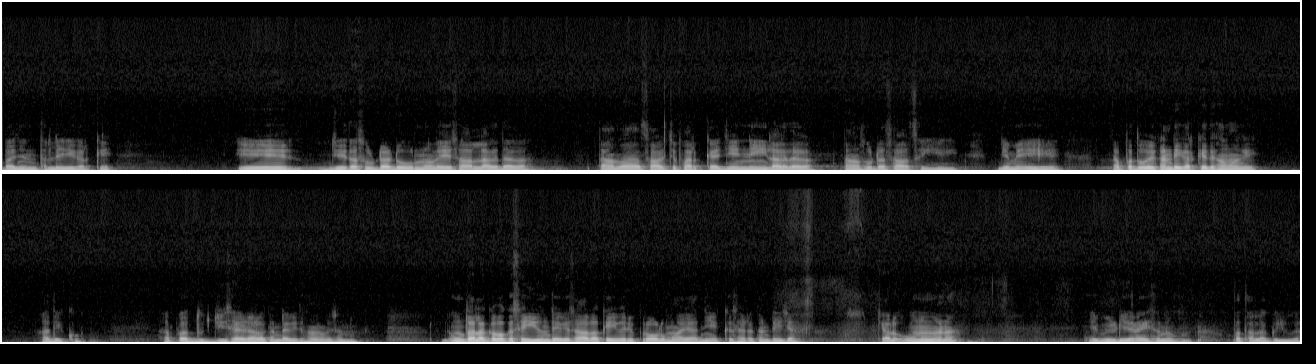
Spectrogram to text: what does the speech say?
ਵਜਨ ਥੱਲੇ ਕਰਕੇ। ਇਹ ਜੇ ਤਾਂ ਤੁਹਾਡਾ ਡੋਰ ਨਾਲ ਇਹ ਸਾਲ ਲੱਗਦਾ ਗਾ ਤਾਂ ਤਾਂ ਸਾਲ 'ਚ ਫ਼ਰਕ ਹੈ, ਜੇ ਨਹੀਂ ਲੱਗਦਾ ਗਾ ਤਾਂ ਤੁਹਾਡਾ ਸਾਹ ਸਹੀ ਹੈ ਜੀ। ਜਿਵੇਂ ਇਹ ਹੈ। ਆਪਾਂ ਦੋਵੇਂ ਕੰਡੇ ਕਰਕੇ ਦਿਖਾਵਾਂਗੇ। ਆ ਦੇਖੋ, ਆਪਾਂ ਦੂਜੀ ਸਾਈਡ ਵਾਲਾ ਕੰਡਾ ਵੀ ਦਿਖਾਵਾਂਗੇ ਤੁਹਾਨੂੰ। ਉਹ ਤਾਂ ਲਗਭਗ ਸਹੀ ਹੁੰਦੇ ਕਿ ਸਾਹ ਦਾ ਕਈ ਵਾਰੀ ਪ੍ਰੋਬਲਮ ਆ ਜਾਂਦੀ ਇੱਕ ਸਾਈਡ ਕੰਡੇ 'ਚ। ਚਲ ਉਹਨੂੰ ਹੈ ਨਾ ਇਹ ਵੀਡੀਓ ਰਾਹੀਂ ਤੁਹਾਨੂੰ ਪਤਾ ਲੱਗ ਜੂਗਾ।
